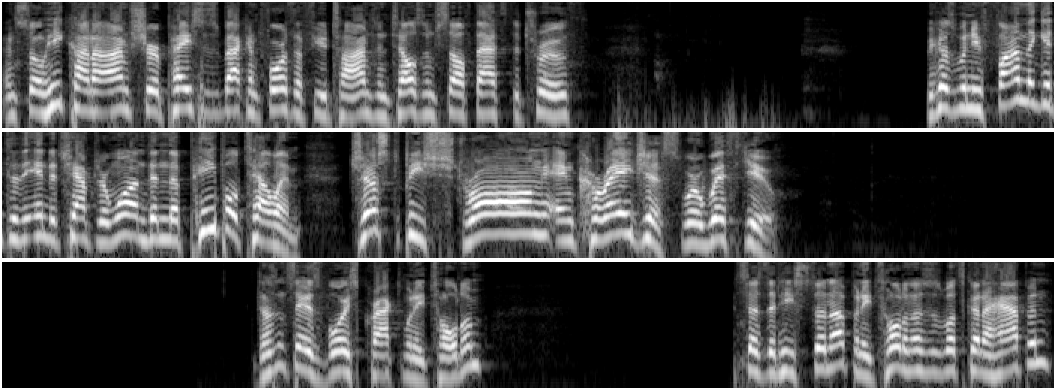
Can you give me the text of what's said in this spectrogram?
And so he kind of, I'm sure, paces back and forth a few times and tells himself that's the truth. Because when you finally get to the end of chapter 1, then the people tell him, just be strong and courageous. We're with you. It doesn't say his voice cracked when he told them. It says that he stood up and he told them this is what's going to happen.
